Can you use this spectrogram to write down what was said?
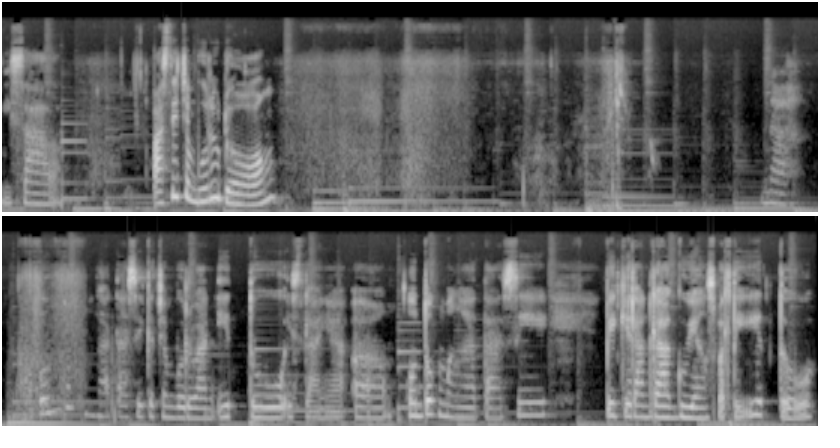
misal pasti cemburu dong untuk mengatasi kecemburuan itu, istilahnya, uh, untuk mengatasi pikiran ragu yang seperti itu,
